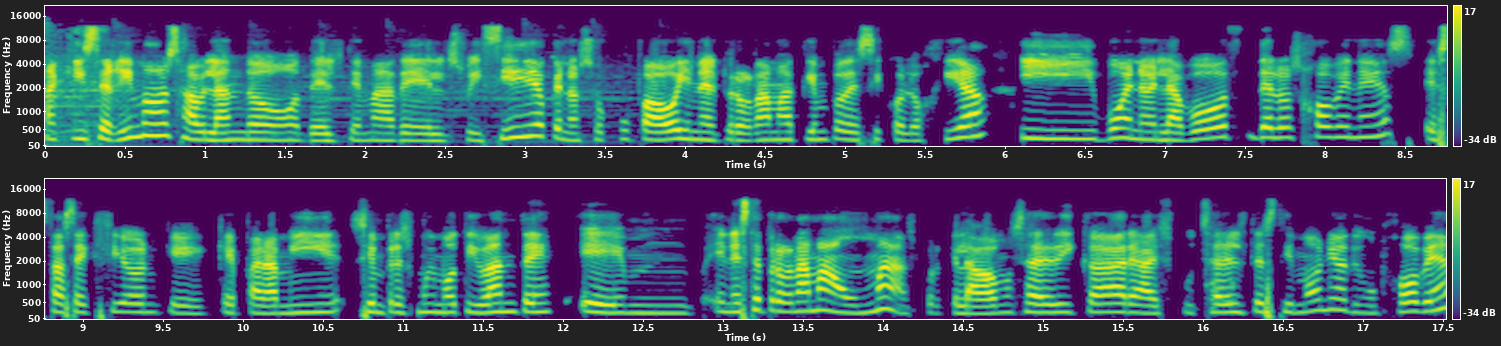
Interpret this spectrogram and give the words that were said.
Aquí seguimos hablando del tema del suicidio que nos ocupa hoy en el programa Tiempo de Psicología. Y bueno, en la voz de los jóvenes, esta sección que, para mí siempre es muy motivante, em, en este programa aún más, porque la vamos a dedicar a escuchar el testimonio de un joven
